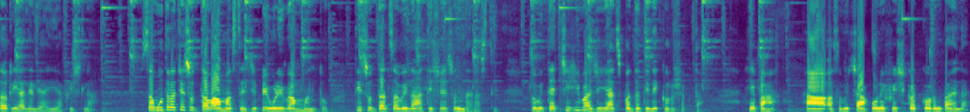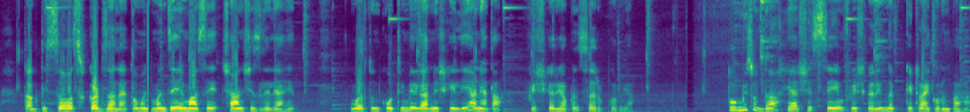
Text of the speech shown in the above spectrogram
तरी आलेली आहे या फिशला समुद्राची सुद्धा वाम असते जी पिवळी वाम म्हणतो ती सुद्धा चवीला अतिशय सुंदर असते. तुम्ही त्याचीही भाजी याच पद्धतीने करू शकता. हे पहा हा असं मी चाकूने फिश कट करून पाहिला तर अगदी सहज कट झाला आहे तो म्हणजे हे मासे छान शिजलेले आहेत. वरतून कोथिंबीर गार्निश केली आहे आणि आता फिश करी आपण सर्व करूया. तुम्ही सुद्धा हे असे सेम फिश करी नक्की ट्राय करून पहा.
